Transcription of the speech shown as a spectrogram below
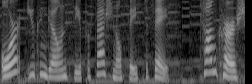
or you can go and see a professional face to face. Tom Kirsch,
